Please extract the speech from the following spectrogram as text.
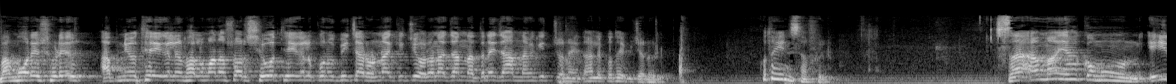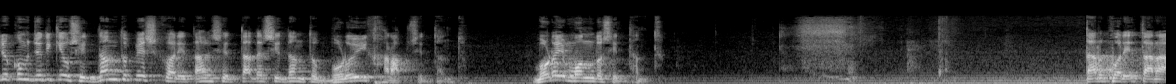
বা মরে সরে আপনিও থেকে গেলেন, ভালো মানুষ আর সেও থেকে গেল, কোনো বিচার হলো না, কিছু হলো না, জান্নাত নেই জাহান নামে কিচ্ছু নেই, তাহলে কোথায় বিচার হইল কোথায় ইনসাফ হলো? কমন এইরকম যদি কেউ সিদ্ধান্ত পেশ করে, তাহলে তাদের সিদ্ধান্ত বড়ই খারাপ সিদ্ধান্ত, বড়ই মন্দ সিদ্ধান্ত। তারপরে তারা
